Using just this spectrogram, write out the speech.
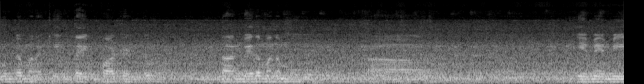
గుండె మనకి ఇంత ఇంపార్టెంట్ దాని మీద మనము ఏమేమి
